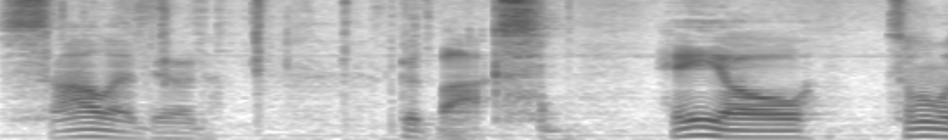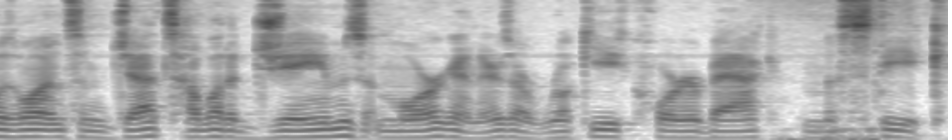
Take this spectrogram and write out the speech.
Solid, dude. Good box. Hey, yo. Someone was wanting some Jets. How about a James Morgan? There's a rookie quarterback mystique.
